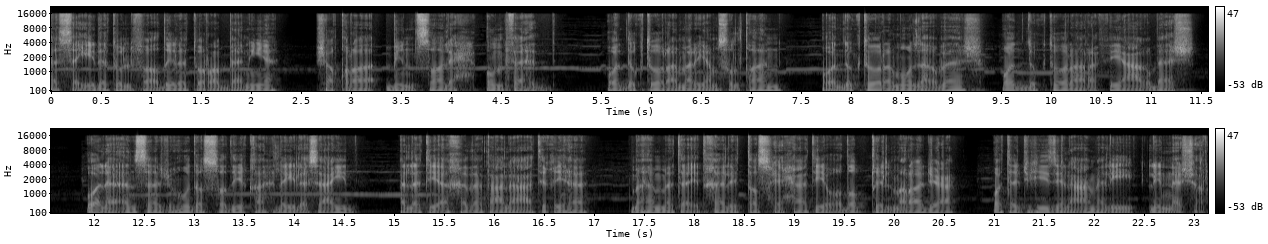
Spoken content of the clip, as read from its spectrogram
السيدة الفاضلة الربانية شقراء بن صالح أم فهد والدكتورة مريم سلطان والدكتورة موزة غباش والدكتورة رفيعة غباش ولا أنسى جهود الصديقة ليلى سعيد التي أخذت على عاتقها مهمة إدخال التصحيحات وضبط المراجع وتجهيز العمل للنشر.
